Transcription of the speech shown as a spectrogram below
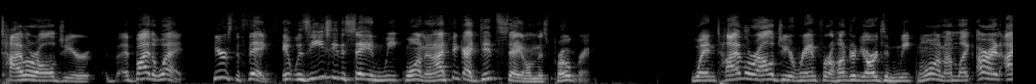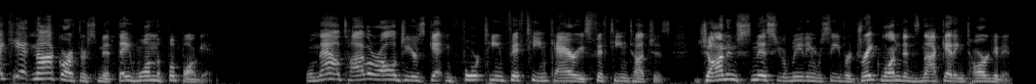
Tyler Allgeier. and by the way, here's the thing. It was easy to say in week 1 and I think I did say on this program when Tyler Allgeier ran for 100 yards in week one, I'm like, all right, I can't knock Arthur Smith. They won the football game. Well, now Tyler Allgeier's getting 14, 15 carries, 15 touches. Jonnu Smith's your leading receiver. Drake London's not getting targeted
